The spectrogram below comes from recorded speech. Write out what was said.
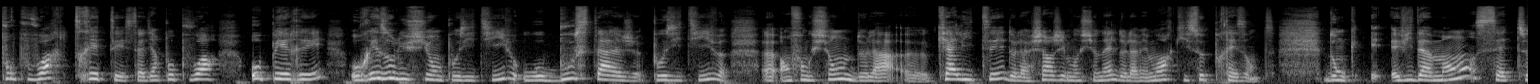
pour pouvoir traiter, c'est-à-dire pour pouvoir opérer aux résolutions positives ou au boostage positif euh, en fonction de la euh, qualité de la charge émotionnelle de la mémoire qui se présente. Donc évidemment, cette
